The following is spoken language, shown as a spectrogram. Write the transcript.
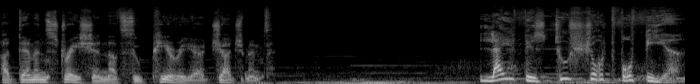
A demonstration of superior judgment. Life is too short for fear.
